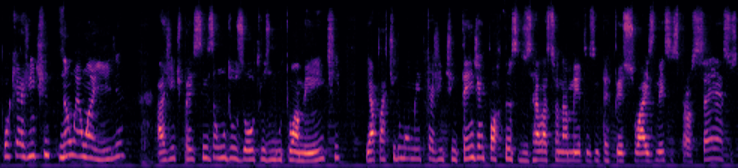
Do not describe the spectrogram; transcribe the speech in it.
porque a gente não é uma ilha, a gente precisa um dos outros mutuamente, e a partir do momento que a gente entende a importância dos relacionamentos interpessoais nesses processos,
